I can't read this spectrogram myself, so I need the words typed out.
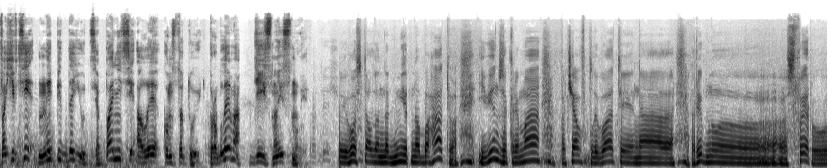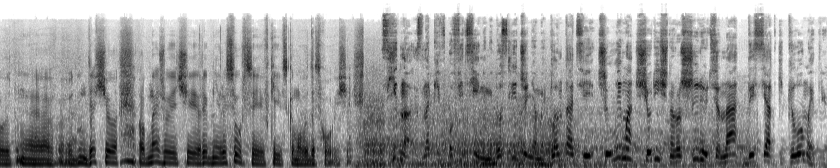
Фахівці не піддаються паніці, але констатують, проблема дійсно існує. Його стало надмірно багато, і він, зокрема, почав впливати на рибну сферу, е, дещо обмежуючи рибні ресурси в Київському водосховищі. Згідно з напівофіційними дослідженнями, плантації чилима щорічно розширюються на десятки кілометрів.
